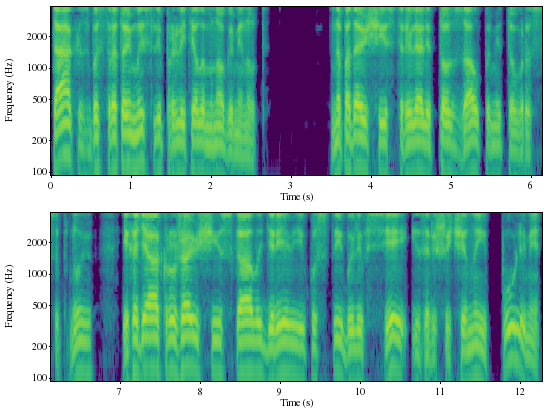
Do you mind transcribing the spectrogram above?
Так с быстротой мысли пролетело много минут. Нападающие стреляли то залпами, то в рассыпную, и хотя окружающие скалы, деревья и кусты были все изрешечены пулями,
